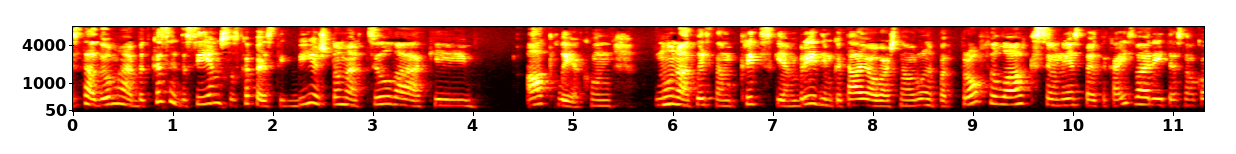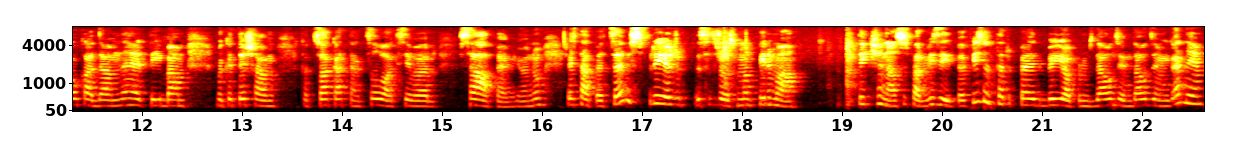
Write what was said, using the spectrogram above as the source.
es tā domāju, bet kas ir tas iemesls, kāpēc tik bieži tomēr cilvēki atliek un nonāk līdz tam kritiskiem brīdim, ka tā jau vairs nav runa par profilaksi un iespēju izvairīties no kaut kādām nērtībām, bet ka tiešām, kad saka, atnāk cilvēks jau ar sāpēm. Jo, nu, es tā pēc sevis spriežu, es atceros, man pirmā tikšanās vispār vizīte pie fizioterapeita bija jau pirms daudziem, daudziem gadiem,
